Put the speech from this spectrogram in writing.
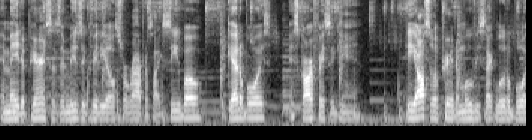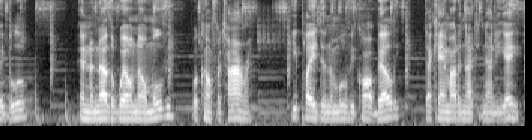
and made appearances in music videos for rappers like C-Bo, The Geto Boys, and Scarface again. He also appeared in movies like Little Boy Blue. And another well-known movie would come for Tyrin. He played in a movie called Belly that came out in 1998.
